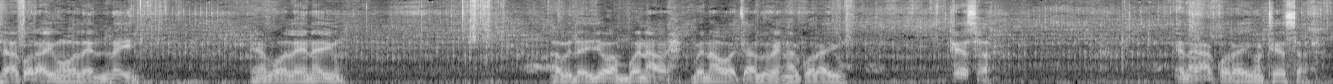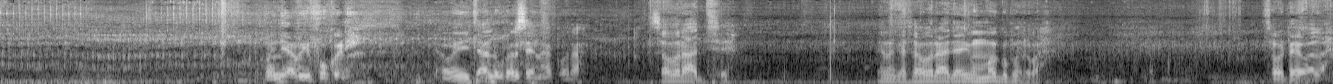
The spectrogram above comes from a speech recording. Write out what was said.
ઝાકોર આવ્યું ઓનલાઈન લઈને. એમ ઓનલાઈન આવ્યું. આ બધા જો આમ બનાવે, બનાવવા ચાલુ હે નાકોર આવ્યું ઠેસર એના આકોર આવ્યું ઠેસર પંજાબી ફૂકણી. હવે એ ચાલુ કરશે નાકોરા સવરાજ છે. એને કે સવરાજ આવ્યું મગ ભરવા. સોટેવાલા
